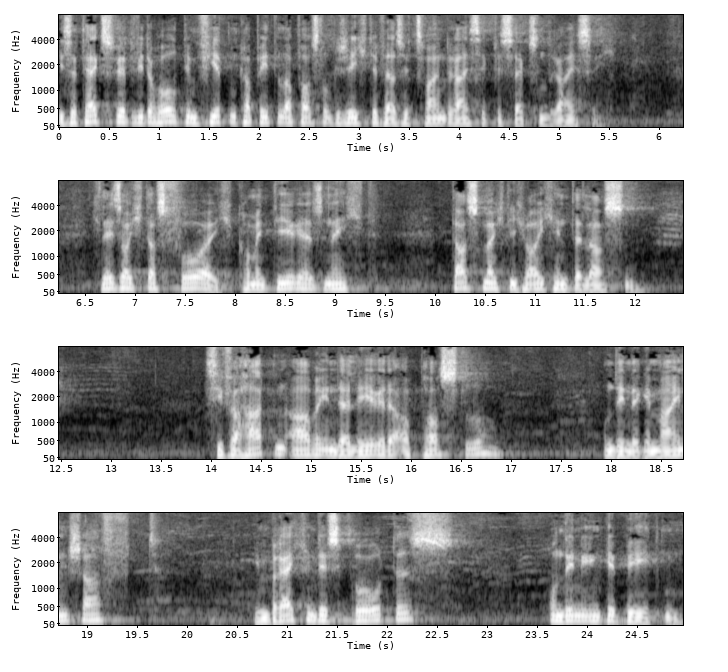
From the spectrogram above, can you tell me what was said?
Dieser Text wird wiederholt im vierten Kapitel Apostelgeschichte, Verse 32 bis 36. Ich lese euch das vor, ich kommentiere es nicht. Das möchte ich euch hinterlassen. Sie verharrten aber in der Lehre der Apostel und in der Gemeinschaft, im Brechen des Brotes und in den Gebeten.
